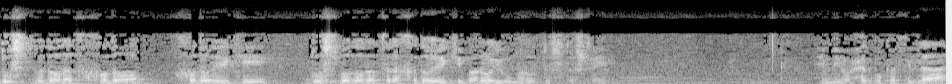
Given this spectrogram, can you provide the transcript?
دوست بدارد خدا خدایی که دوست بدارد تو خدایی که برای او مرا دوست داشته ایم انی احبک فی الله.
